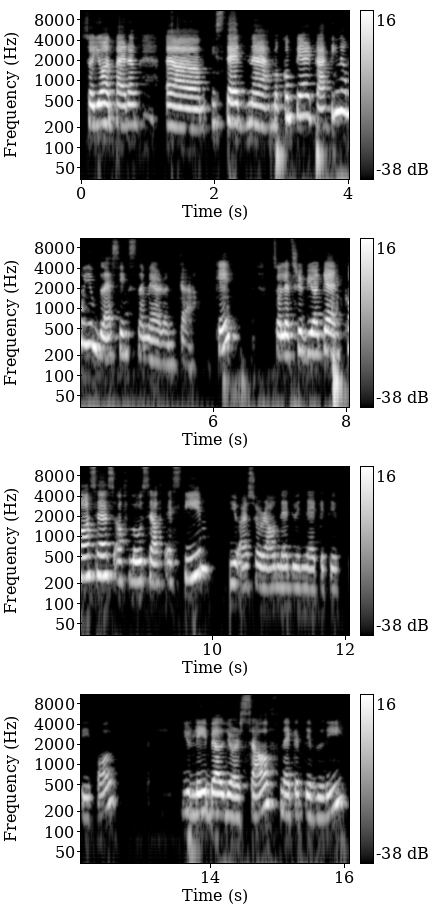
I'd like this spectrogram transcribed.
So, yon parang um, instead na mag-compare ka, tingnan mo yung blessings na meron ka. Okay? So, let's review again. Causes of low self-esteem, you are surrounded with negative people. You label yourself negatively,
